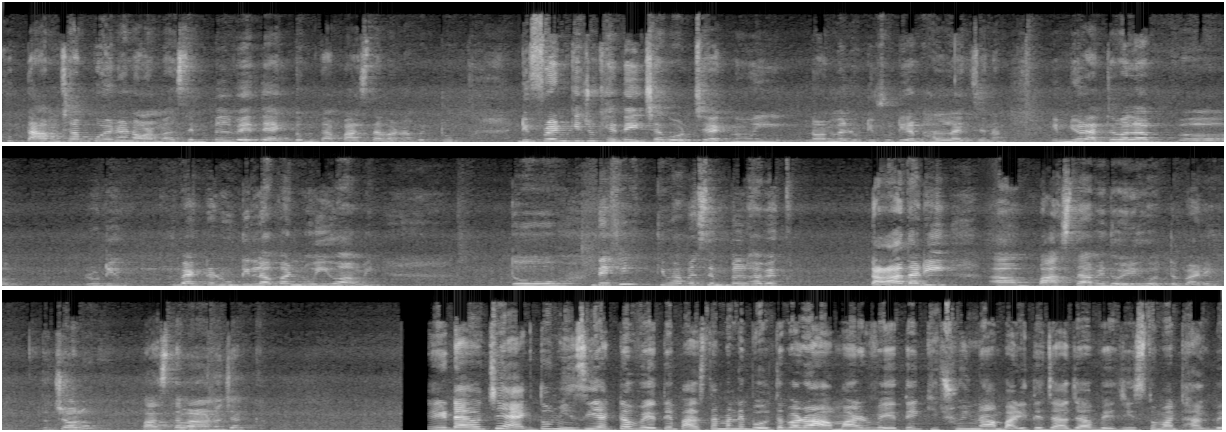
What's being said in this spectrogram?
খুব তামঝাম করে না নর্মাল সিম্পল ওয়েতে একদম পাস্তা বানাবো। একটু ডিফারেন্ট কিছু খেতে ইচ্ছা করছে, একদম ওই নর্মাল রুটি ফুটি আর ভালো লাগছে না। এমনিও রাত্রেবেলা রুটি, খুব একটা রুটি লাভার নইও আমি। তো দেখি কীভাবে সিম্পলভাবে তাড়াতাড়ি পাস্তা আমি তৈরি করতে পারি। তো চলো পাস্তা বানানো যাক। এটা হচ্ছে একদম ইজি একটা ওয়েতে পাস্তা মানে বলতে পারো আমার ওয়েতে কিছুই না। বাড়িতে যা যা ভেজিস তোমার থাকবে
